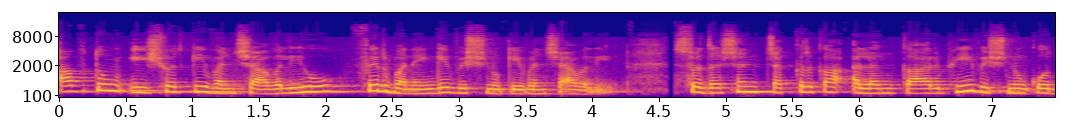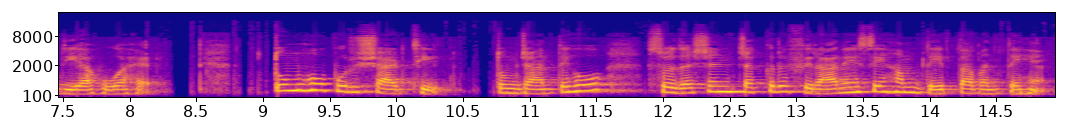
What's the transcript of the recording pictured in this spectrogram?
अब तुम ईश्वर की वंशावली हो, फिर बनेंगे विष्णु की वंशावली। स्वदर्शन चक्र का अलंकार भी विष्णु को दिया हुआ है। तुम हो पुरुषार्थी। तुम जानते हो स्वदर्शन चक्र फिराने से हम देवता बनते हैं।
